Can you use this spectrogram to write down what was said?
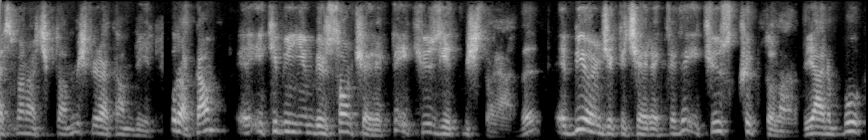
resmen açıklanmış bir rakam değil. Bu rakam e, 2021 son çeyrekte 270 dolardı. E, bir önceki çeyrekte de 240 dolardı. Yani bu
